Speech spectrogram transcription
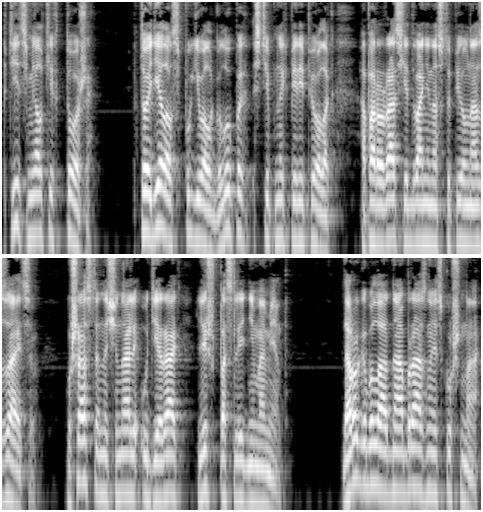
птиц мелких тоже. То и дело вспугивал глупых степных перепелок, а пару раз едва не наступил на зайцев – Ушастые начинали удирать лишь в последний момент. Дорога была однообразна и скучна.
